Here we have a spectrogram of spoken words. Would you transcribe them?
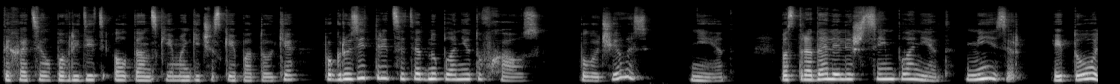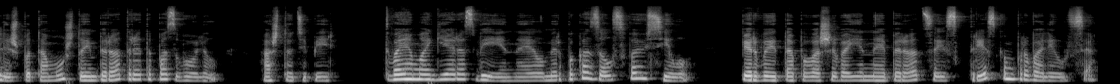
Ты хотел повредить алтанские магические потоки, погрузить 31 планету в хаос. Получилось? Нет. Пострадали лишь семь планет. Мизер. И то лишь потому, что император это позволил. А что теперь? Твоя магия развеяна, Элмер показал свою силу. Первый этап вашей военной операции с треском провалился,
